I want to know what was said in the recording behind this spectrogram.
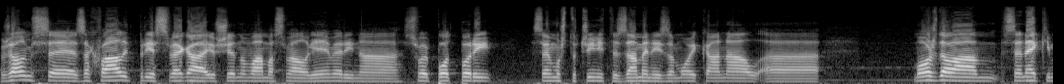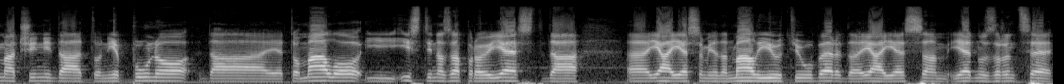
želim se zahvaliti prije svega još jednom vama Small Gameri na svoj potpori svemu što činite za mene i za moj kanal. Možda vam se nekima čini da to nije puno, da je to malo i istina zapravo jest da ja jesam jedan mali youtuber, da ja jesam jedno zrnce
